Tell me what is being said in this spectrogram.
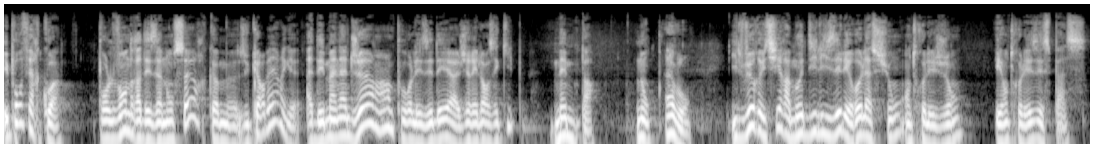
Et pour faire quoi? Pour le vendre à des annonceurs comme Zuckerberg, à des managers hein, pour les aider à gérer leurs équipes? Même pas. Non. Ah bon? Il veut réussir à modéliser les relations entre les gens et entre les espaces.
